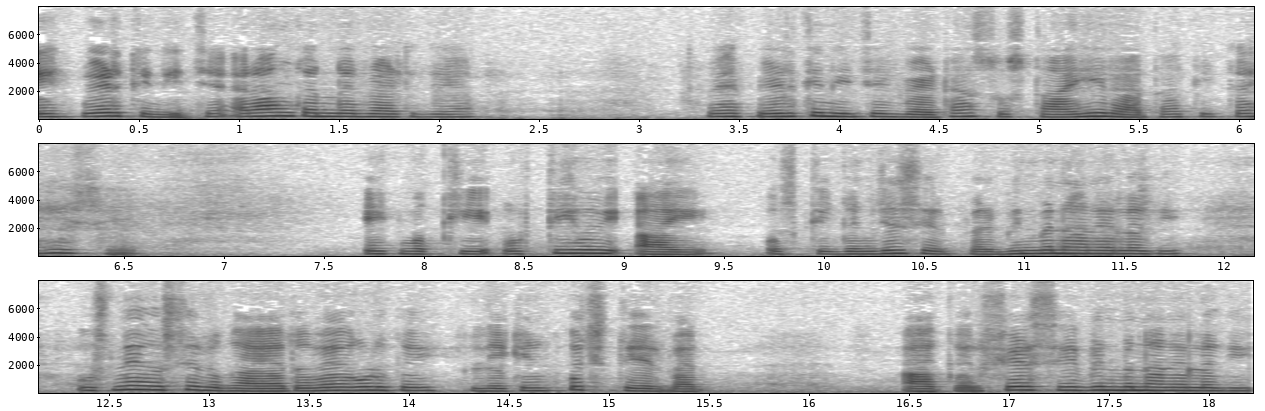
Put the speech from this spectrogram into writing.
एक पेड़ के नीचे आराम करने बैठ गया। वह पेड़ के नीचे बैठा सुस्ता ही रहा था कि कहीं से एक मक्खी उड़ती हुई आई, उसके गंजे सिर पर भिन बनाने लगी। उसने उसे भगाया तो वह उड़ गई, लेकिन कुछ देर बाद आकर फिर से बिन बनाने लगी।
